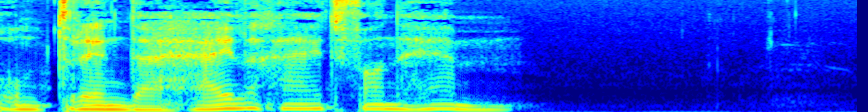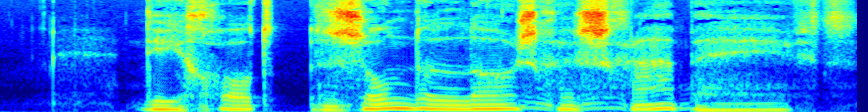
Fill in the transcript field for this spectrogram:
Omtrent de heiligheid van Hem, die God zonderloos geschapen heeft.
